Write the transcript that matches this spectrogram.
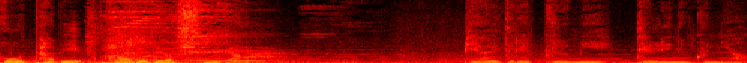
포탑이 파괴되었습니다. 별들의 부름이 들리는군요.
